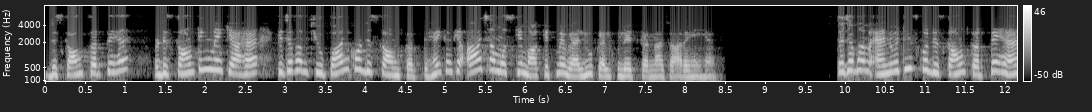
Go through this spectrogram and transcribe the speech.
ڈسکاؤنٹ کرتے ہیں اور ڈسکاؤنٹنگ میں کیا ہے کہ جب ہم کیوپان کو ڈسکاؤنٹ کرتے ہیں کیونکہ آج ہم اس کی مارکیٹ میں ویلو کیلکولیٹ کرنا چاہ رہے ہیں تو جب ہم اینوٹیز کو ڈسکاؤنٹ کرتے ہیں،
